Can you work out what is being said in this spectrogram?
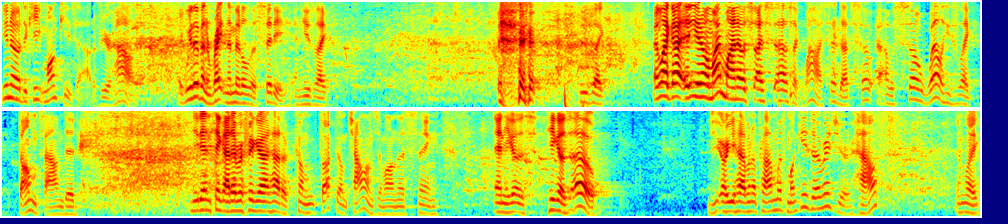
you know, to keep monkeys out of your house. like, we live in right in the middle of the city. And he's like, he's like, and like, I, you know, in my mind, I was, I, I was like, wow, I said that so, I was so well. He's like dumbfounded. He didn't think I'd ever figure out how to come talk to him, challenge him on this thing. And he goes, he goes, oh, you, are you having a problem with monkeys over at your house? I'm like,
